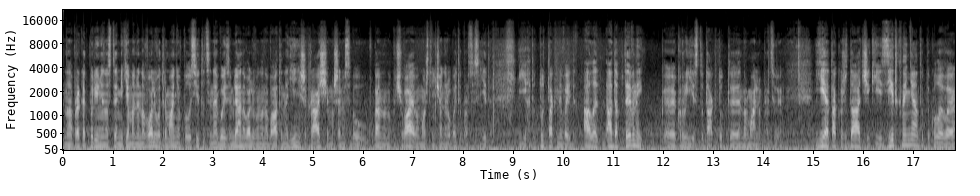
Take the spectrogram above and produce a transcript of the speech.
Наприклад, порівняно з тим, яке в мене на Volvo тримання в полосі, то це небо і земля. На Volvo воно набагато надійніше, краще. Машина себе впевнено почуває. Ви можете нічого не робити, просто сидіти і їхати. Тут так не вийде. Але адаптивний е, круїз, то так, тут е, нормально працює. Є також датчики зіткнення, тобто, коли ви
